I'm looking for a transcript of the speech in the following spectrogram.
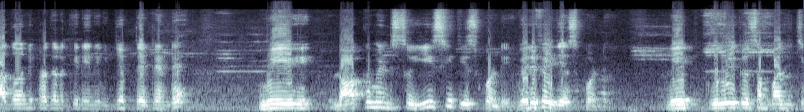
ఆదోని ప్రజలకి నేను విజ్ఞప్తి ఏంటంటే మీ డాక్యుమెంట్స్ ఈసీ తీసుకోండి వెరిఫై చేసుకోండి. మీ పూర్వీకులు సంపాదించి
